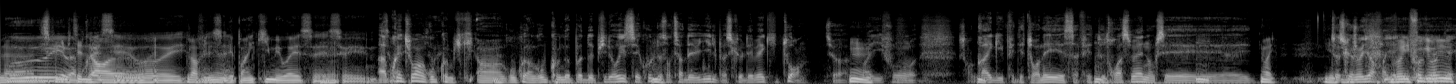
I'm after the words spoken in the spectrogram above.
la disponibilité de après, leur, euh, de vinyle. Ça dépend avec qui, mais ouais, c'est. Après, tu vois, un groupe comme, un groupe, un groupe comme nos potes de Pilori, c'est cool de sortir des vinyles parce que les mecs ils tournent. Tu vois. Mm. Ouais, ils font, euh, genre Greg il fait des tournées et ça fait 2-3 semaines donc c'est. Oui. Tu vois ce que je veux dire Enfin, Il il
